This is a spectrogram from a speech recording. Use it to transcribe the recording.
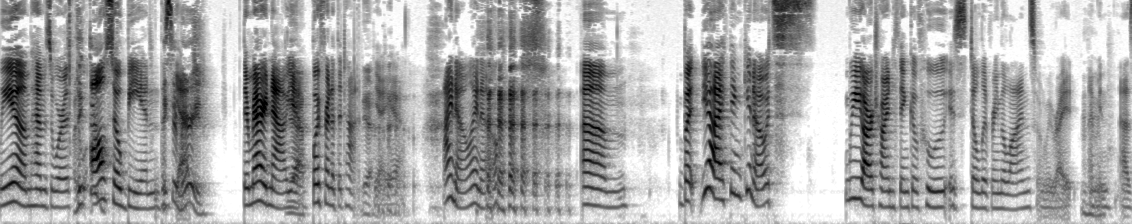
Liam Hemsworth, I to also be in the I think sketch. they're married. They're married now. Yeah, Yeah. boyfriend at the time. Yeah. yeah, yeah. I know, I know. Um, but yeah, I think you know it's we are trying to think of who is delivering the lines when we write. I Mhm. mean, as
